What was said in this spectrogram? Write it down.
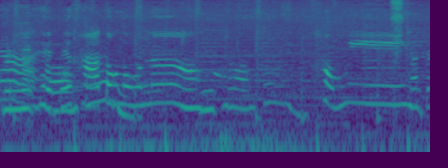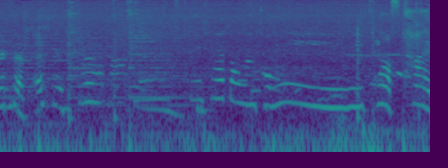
เนี่ยเห็นไหมคะตรงนู้นน่ะมีคลองขึ้นเขามีมันเป็นแบบแอดเวนเจอร์มากเลยไม่ใช่ตรงนั้นเขามีมีพล็อปถ่าย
